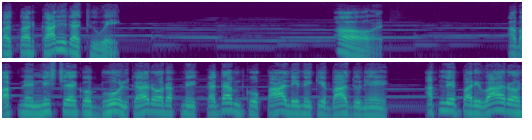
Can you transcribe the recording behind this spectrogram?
पद पर कार्यरत हुए। और अब अपने निश्चय को भूलकर और अपने कदम को पा लेने के बाद उन्हें अपने परिवार और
